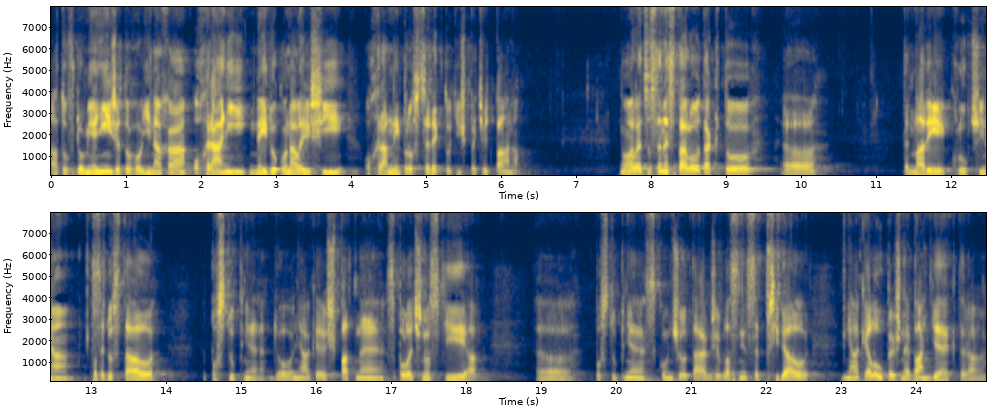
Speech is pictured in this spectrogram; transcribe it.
a to v domění, že toho jinacha ochrání nejdokonalejší ochranný prostředek, totiž pečeť pána. No ale co se nestalo, tak to eh, ten mladý klučina se dostal postupně do nějaké špatné společnosti a eh, postupně skončil tak, že vlastně se přidal nějaké loupežné bandě, která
